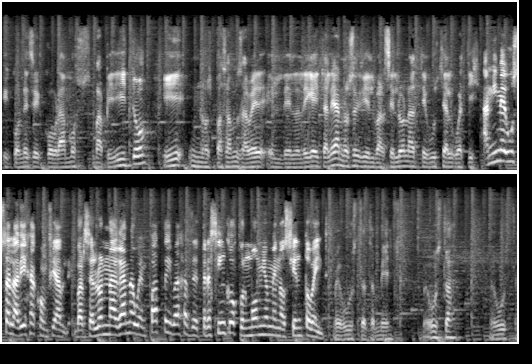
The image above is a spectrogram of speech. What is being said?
y con ese cobramos rapidito y nos pasamos a ver el de la Liga Italiana. No sé si el Barcelona te guste algo a ti. A mí me gusta la vieja confiable. Barcelona gana o empata y bajas de 3-5 con momio menos 120. Me gusta también. Me gusta. me gusta.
